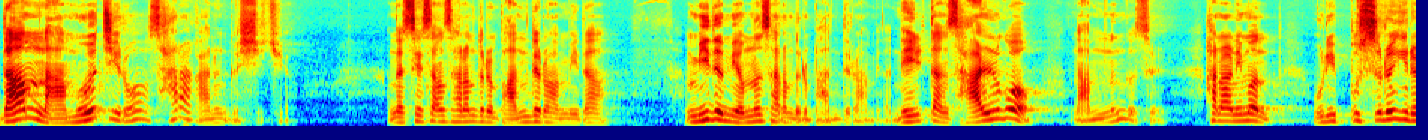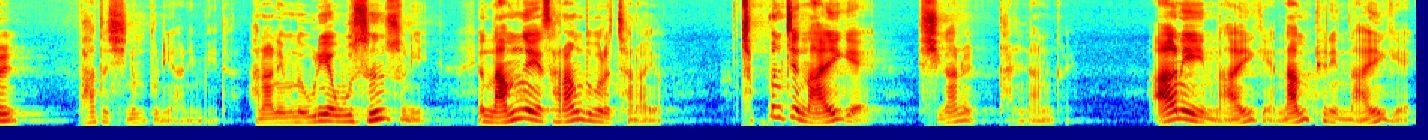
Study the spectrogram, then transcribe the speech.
다음 나머지로 살아가는 것이 죠. 근데 세상 사람들은 반대로 합니다. 믿음이 없는 사람들은 반대로 합니다. 내 일단 살고 남는 것을 하나님은 우리 부스러기를 받으시는 분이 아닙니다. 하나님은 우리의 우선순위, 남녀의 사랑도 그렇잖아요. 첫 번째 나에게 시간을 달라는 거예요. 아내인 나에게, 남편인 나에게,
